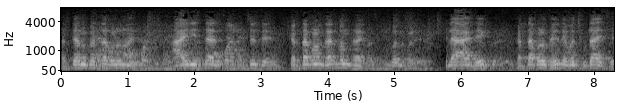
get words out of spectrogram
અત્યારનું કરતા પણ આ ડિસ્ચાર્જ શું છે? કરતા પણ થાય બંધ થાય પાછું બંધ પડે. એટલે આ જે કરતા પણ થયું એમાં છૂટાય છે.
